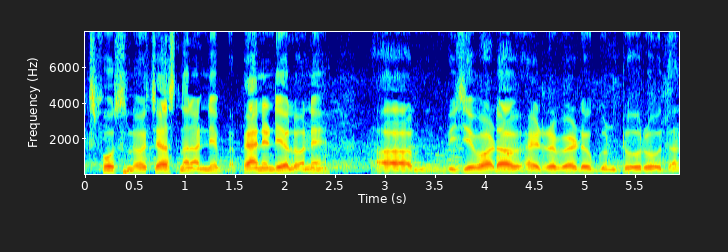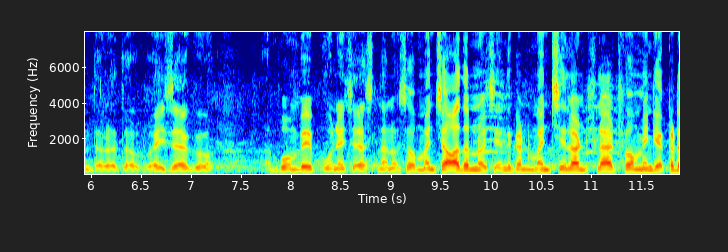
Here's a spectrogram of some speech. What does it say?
ఎక్స్పోస్ చేస్తున్నాను అన్ని పాన్ ఇండియాలోనే. విజయవాడ హైదరాబాదు గుంటూరు దాని తర్వాత వైజాగ్ బొంబే పూణే చేస్తున్నాను. సో మంచి ఆదరణ వచ్చింది. ఎందుకంటే మంచి ఇలాంటి ప్లాట్ఫామ్ ఇంకెక్కడ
